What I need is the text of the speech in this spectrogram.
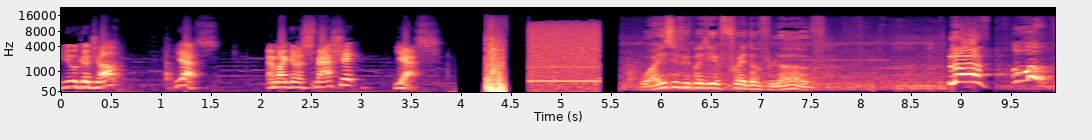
we do a good job? Yes. Am I gonna smash it? Yes. Why is everybody afraid of love? Love! Oh!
